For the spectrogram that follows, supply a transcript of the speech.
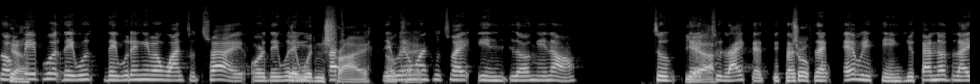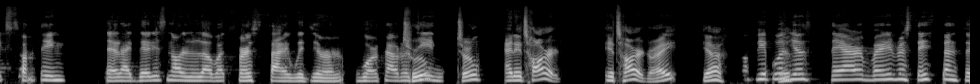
some Yeah. people they would they wouldn't even want to try, or they They wouldn't wouldn't try- try. They Okay. wouldn't want to try in long enough to get Yeah. to like it because True. like everything, you cannot like something like there is no love at first sight with your workout True, routine. true. And it's hard. It's hard, right? Yeah. Some people Yeah. just they are very resistant to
